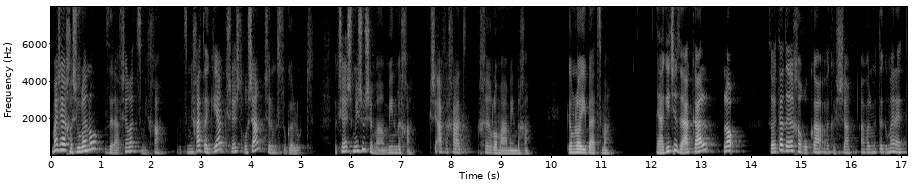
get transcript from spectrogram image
מה שהיה חשוב לנו זה לאפשר לה צמיחה, וצמיחה תגיע כשיש תחושה של מסוגלות, וכשיש מישהו שמאמין בך, כשאף אחד אחר לא מאמין בך. גם לא היא בעצמה. להגיד שזה היה קל? לא. זו הייתה דרך ארוכה וקשה, אבל מתגמלת,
